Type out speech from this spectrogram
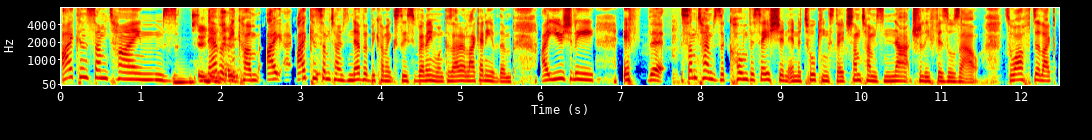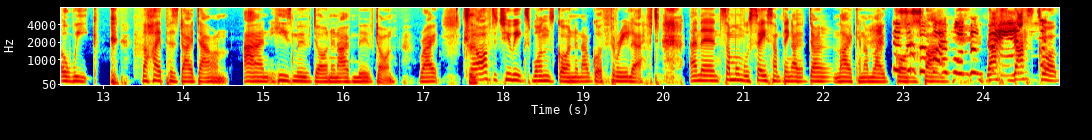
I can sometimes Did never become I I can sometimes never become exclusive with anyone because I don't like any of them. I usually if the sometimes the conversation in a talking stage sometimes naturally fizzles out. So after like a week the hype has died down and he's moved on and I've moved on, right? True. So after 2 weeks one's gone and I've got 3 left. And then someone will say something I don't like and I'm like gone bye. survival of the That's fittest. that's gone.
